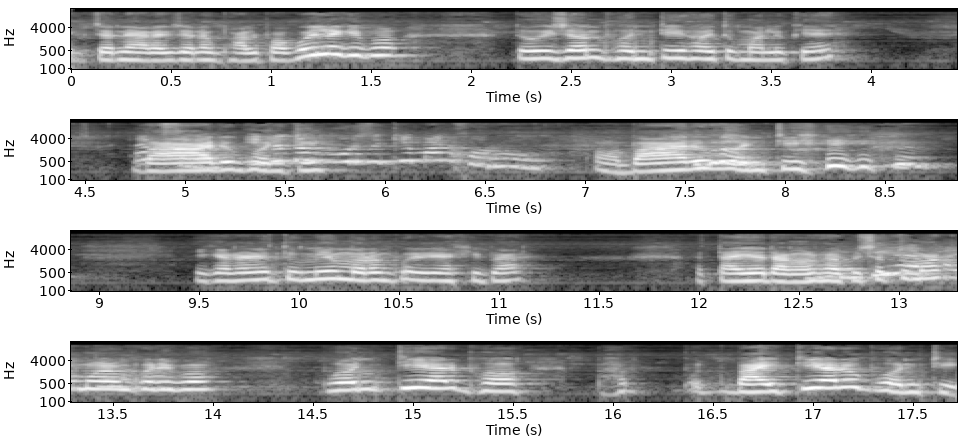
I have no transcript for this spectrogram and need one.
একজনে আৰেকজনক ভাল পাবই লাগিব। দুইজন ভণ্টি হয় তোমালোকে। বা আৰু ভণ্টি এইটোতো মোৰ যে কিমান সৰু অঁ বা আৰু ভণ্টি সেইকাৰণে তুমিও মৰম কৰি ৰাখিবা। তাইও ডাঙৰ হোৱাৰ পিছত তোমাক মৰম কৰিব। ভণ্টি আৰু ভ- ভাইটি আৰু ভণ্টি।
